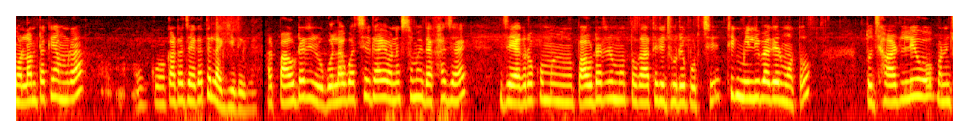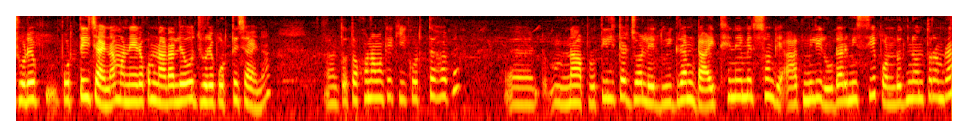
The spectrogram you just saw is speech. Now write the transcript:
মলামটাকে আমরা কাটা জায়গাতে লাগিয়ে দেব। আর পাউডারের গোলাপ গাছের গায়ে অনেক সময় দেখা যায় যে একরকম পাউডারের মতো গা থেকে ঝরে পড়ছে, ঠিক মিলিবাগের মতো। তো ঝাড়লেও মানে ঝরে পড়তেই চায় না মানে এরকম নাড়ালেও ঝরে পড়তে চায় না। তো তখন আমাকে কি করতে হবে? না, প্রতি লিটার জলে দুই গ্রাম ডাইথেনেমের সঙ্গে আধ মিলি রোডার মিশিয়ে পনেরো দিন অন্তর আমরা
